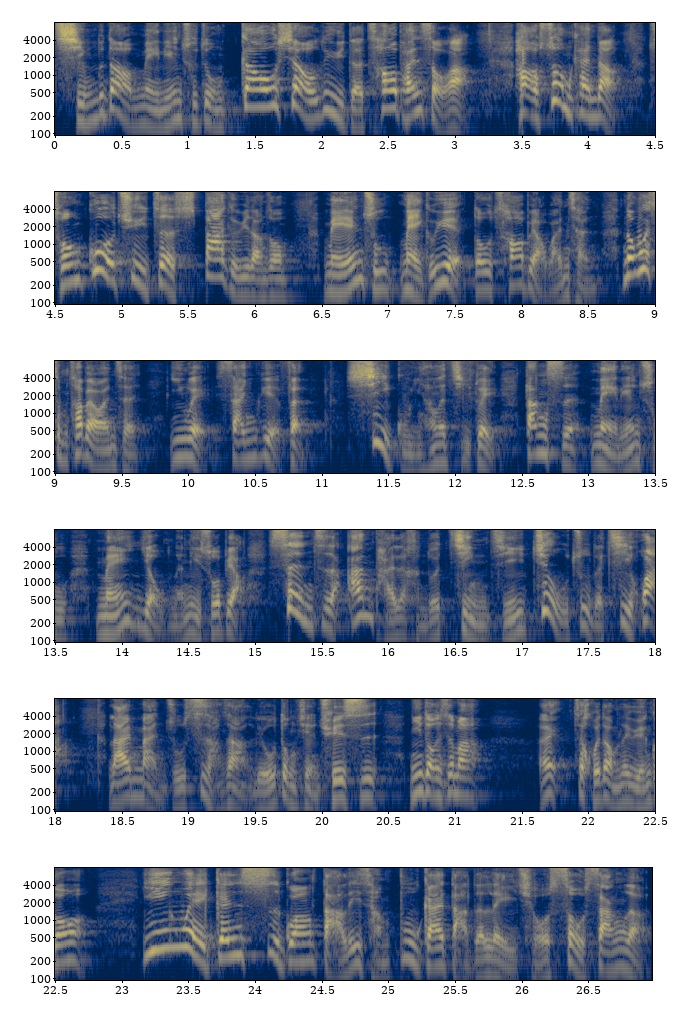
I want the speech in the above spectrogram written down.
请不到美联储这种高效率的操盘手啊。好，所以我们看到从过去这八个月当中，美联储每个月都超表完成。那为什么超表完成？因为三月份细股银行的挤兑，当时美联储没有能力缩表，甚至安排了很多紧急救助的计划来满足市场上流动性缺失。你懂意思吗？哎，再回到我们的员工，因为跟世光打了一场不该打的垒球受伤了，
